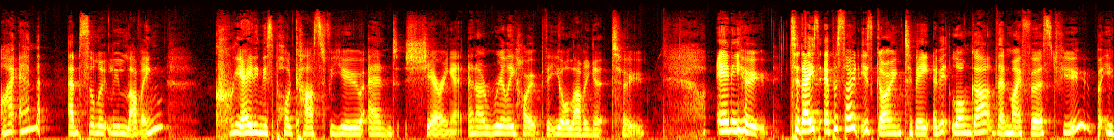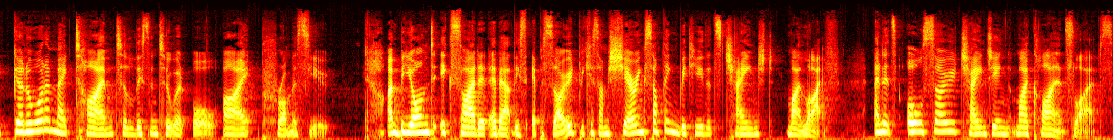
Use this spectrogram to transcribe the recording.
I am absolutely loving creating this podcast for you and sharing it. And I really hope that you're loving it too. Anywho, today's episode is going to be a bit longer than my first few, but you're going to want to make time to listen to it all. I promise you. I'm beyond excited about this episode because I'm sharing something with you that's changed my life. And it's also changing my clients' lives.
